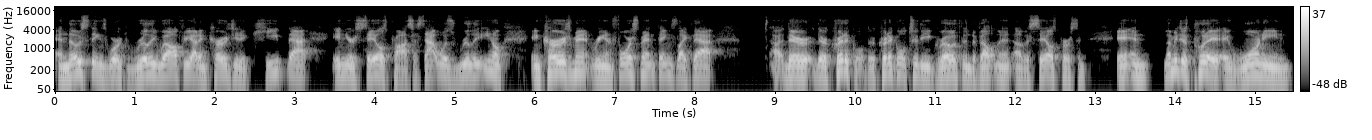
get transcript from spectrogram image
and those things worked really well for you. I'd encourage you to keep that in your sales process. That was really, you know, encouragement, reinforcement, things like that. Uh, they're they're critical. They're critical to the growth and development of a salesperson. And, and let me just put a, a warning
